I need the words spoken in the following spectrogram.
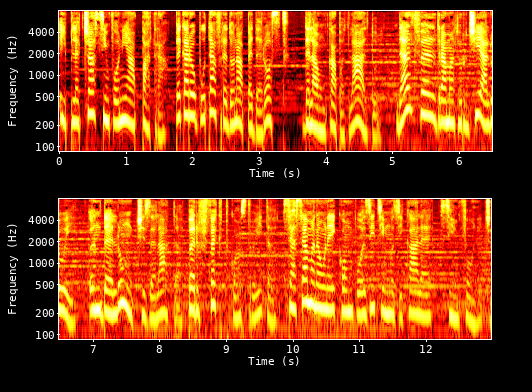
Îi plăcea Sinfonia a patra, pe care o putea fredona pe de rost, de la un capăt la altul. De altfel, dramaturgia lui, îndelung cizelată, perfect construită, se aseamănă unei compoziții muzicale sinfonice.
